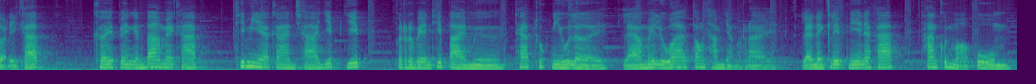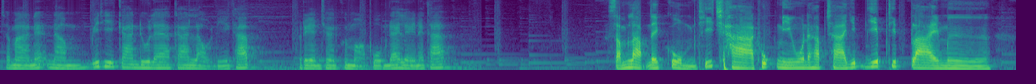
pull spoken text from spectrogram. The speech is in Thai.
สวัสดีครับ เคยเป็นกันบ้างไหมครับ ที่มีอาการชายิบยิบบริเวณที่ปลายมือแทบทุกนิ้วเลย แล้วไม่รู้ว่าต้องทำอย่างไร และในคลิปนี้นะครับ ทางคุณหมอภูมิจะมาแนะนำวิธีการดูแลอาการเหล่านี้ครับ เรียนเชิญคุณหมอภูมิได้เลยนะครับสำหรับในกลุ่มที่ชาทุกนิ้วนะครับ ชายิบยิบที่ปลายมือ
